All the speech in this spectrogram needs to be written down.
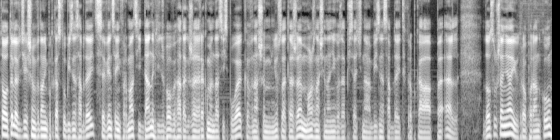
To tyle w dzisiejszym wydaniu podcastu Business Updates. Więcej informacji, danych liczbowych, a także rekomendacji spółek w naszym newsletterze. Można się na niego zapisać na businessupdate.pl. Do usłyszenia jutro o poranku.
